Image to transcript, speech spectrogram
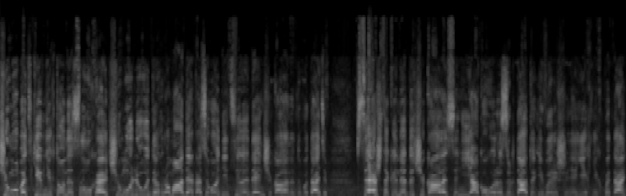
Чому батьків ніхто не слухає? Чому люди, громада, яка сьогодні цілий день чекала на депутатів, все ж таки не дочекалася ніякого результату і вирішення їхніх питань?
